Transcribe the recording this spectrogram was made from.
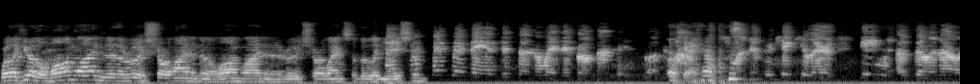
where like you have a long line and then a really short line and then a long line and then a really short line. So the I lineation. that they have just done the way they broke on Facebook. Okay. Um, one in particular, being a Villanelle,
